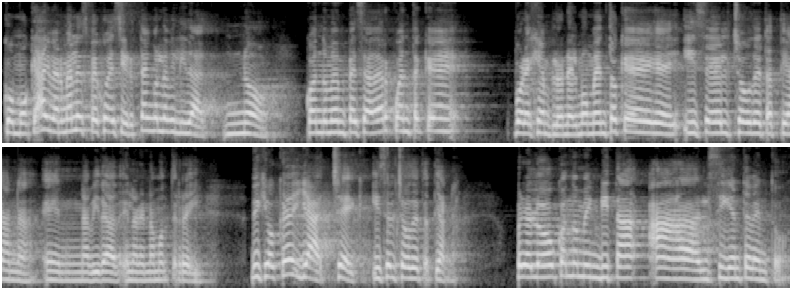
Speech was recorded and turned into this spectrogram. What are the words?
como que, ay, verme al espejo y decir, tengo la habilidad. No. Cuando me empecé a dar cuenta que, por ejemplo, en el momento que hice el show de Tatiana en Navidad, en la Arena Monterrey, dije, ok, ya, check, hice el show de Tatiana pero luego cuando me invita al siguiente evento,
